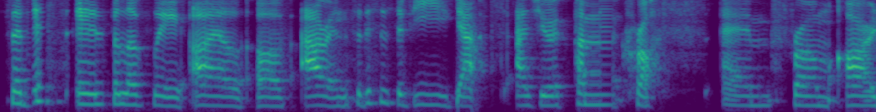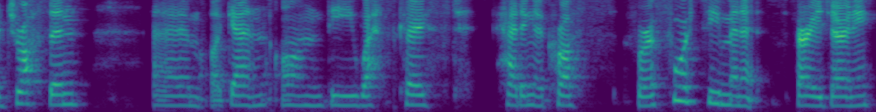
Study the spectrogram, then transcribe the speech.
So this is the lovely Isle of Arran. So this is the view you get as you're coming across um, from Ardrossan, um, again on the west coast, heading across for a 40 minutes ferry journey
